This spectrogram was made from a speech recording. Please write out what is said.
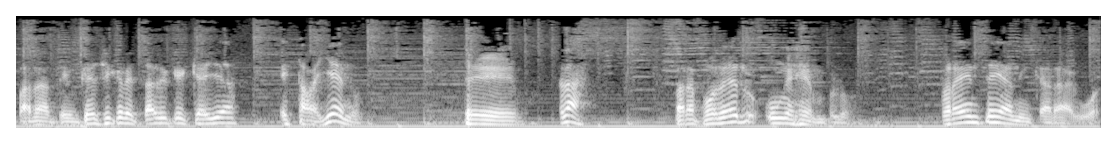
fanáticos, quiere decir que el estadio que, que haya estaba lleno. ¿Verdad? Para poner un ejemplo, frente a Nicaragua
